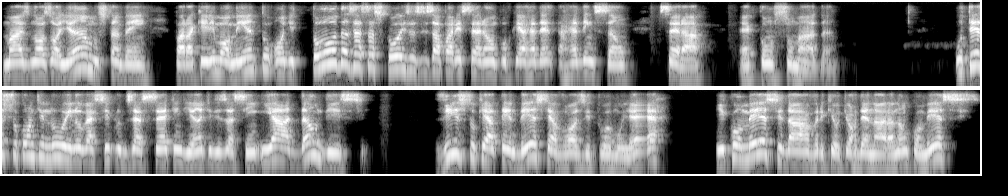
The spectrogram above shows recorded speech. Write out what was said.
mas nós olhamos também para aquele momento onde todas essas coisas desaparecerão, porque a redenção será é, consumada. O texto continua e no versículo 17 em diante diz assim: E Adão disse: Visto que atendeste à voz de tua mulher, e comesse da árvore que eu te ordenara não comesses,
